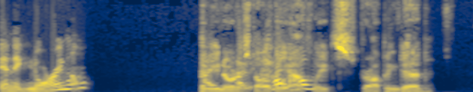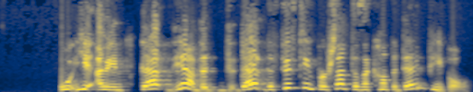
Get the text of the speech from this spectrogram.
and ignoring them. Have you noticed I, I, all how, the athletes how, dropping dead? Well, yeah, I mean that, yeah, the, that, the 15% doesn't count the dead people.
